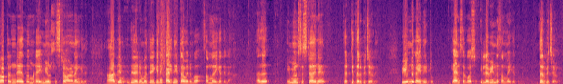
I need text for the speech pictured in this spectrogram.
ഡോക്ടറിന്റെ നമ്മുടെ ഇമ്മ്യൂൺ സിസ്റ്റം ആണെങ്കിൽ ആദ്യം ഇത് വരുമ്പോഴത്തേക്കിന് കൈ നീട്ടാൻ വരുമ്പോൾ സമ്മതിക്കത്തില്ല. അത് ഇമ്മ്യൂൺ സിസ്റ്റം അതിനെ തെട്ടിത്തെറിപ്പിച്ച് കളയും വീണ്ടും കൈ നീട്ടും ക്യാൻസർ കോശം. ഇല്ല വീണ്ടും സമ്മതിക്കത്തില്ല. തെറിപ്പിച്ച് കളയും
